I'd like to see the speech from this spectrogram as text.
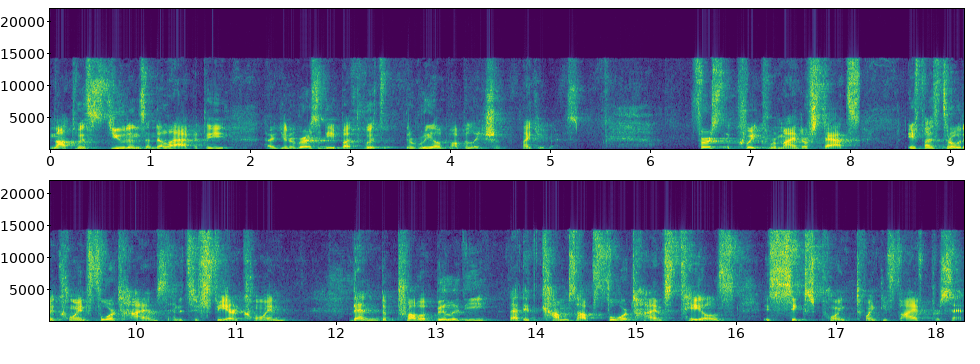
not with students in the lab at the uh, university, but with the real population, like you guys. First, a quick reminder of stats. If I throw the coin four times and it's a fair coin, then the probability that it comes up four times tails is 6.25%.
